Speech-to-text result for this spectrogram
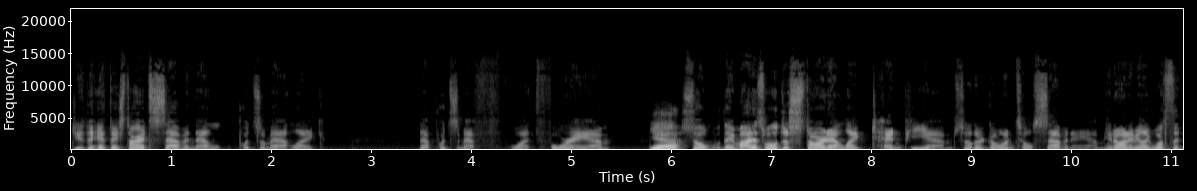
Do you think if they start at seven, that puts them at like, that puts them at what four a.m. Yeah. So they might as well just start at like 10 p.m. So they're going till 7 a.m. You know what I mean? Like, what's the if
